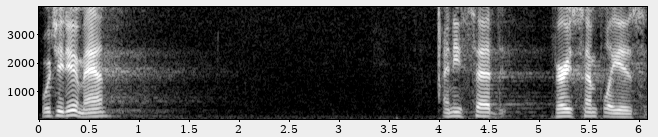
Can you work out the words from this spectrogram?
What'd you do, man? And he said, very simply, is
